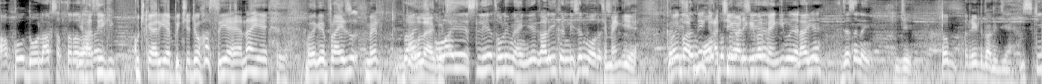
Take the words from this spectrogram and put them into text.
आपको दो लाख सत्तर हज़ार हँसी की कुछ कह रही है पीछे जो हँसी है ना ये मतलब कि प्राइस में है थोड़ा ये इसलिए थोड़ी महँगी है गाड़ी की कंडीशन बहुत अच्छा अच्छी महँगी है। कोई बात नहीं अच्छी मतलब गाड़ी की बार महँगी हो जाती है। जैसे नहीं। जी तो रेट बता दीजिए। इसकी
